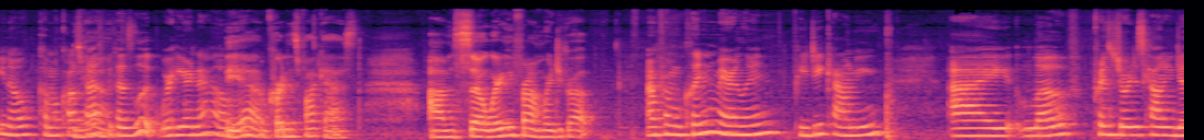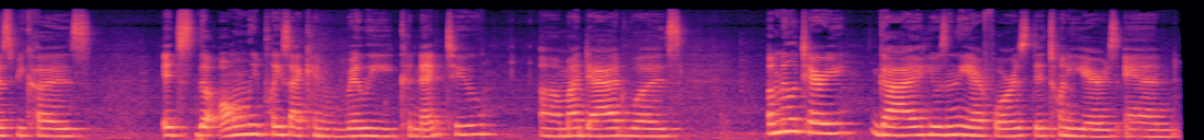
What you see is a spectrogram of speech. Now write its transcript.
you know come across Yeah. paths because look, we're here now. Yeah, recording this podcast. Um, so, where are you from? Where'd you grow up? I'm from Clinton, Maryland, PG County. I love Prince George's County just because it's the only place I can really connect to. Uh, my dad was a military guy. He was in the Air Force, did 20 years, and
